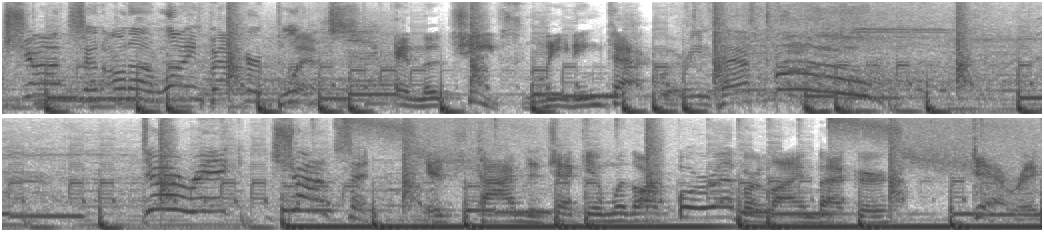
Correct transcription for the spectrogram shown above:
Johnson on a linebacker blitz. And the Chiefs' leading tackler. Green pass. Johnson. It's time to check in with our forever linebacker, Derrick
